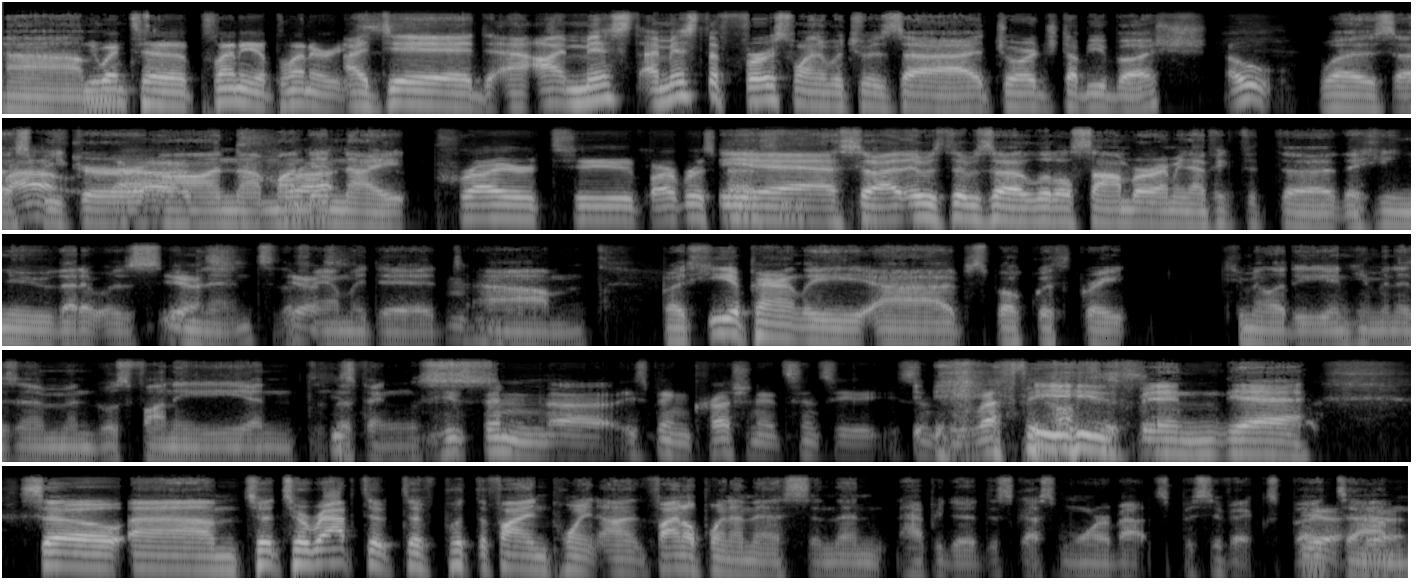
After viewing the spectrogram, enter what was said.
um, you went to plenty of plenaries. i did i missed i missed the first one which was uh, george w bush Oh, was a Wow. speaker Uh, on uh, monday pri- night prior to Barbara's passing. yeah, so I- it was it was a little somber. I mean, I think that the that he knew that it was Yes, imminent. The yes. family did, Mhm. um, but he apparently uh, spoke with great humility and humanism and was funny and the things. He's been uh, he's been crushing it since he since he left the he's office. been yeah. So um, to to wrap to to put the fine point on final point on this, and then happy to discuss more about specifics. But Yeah, yeah.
